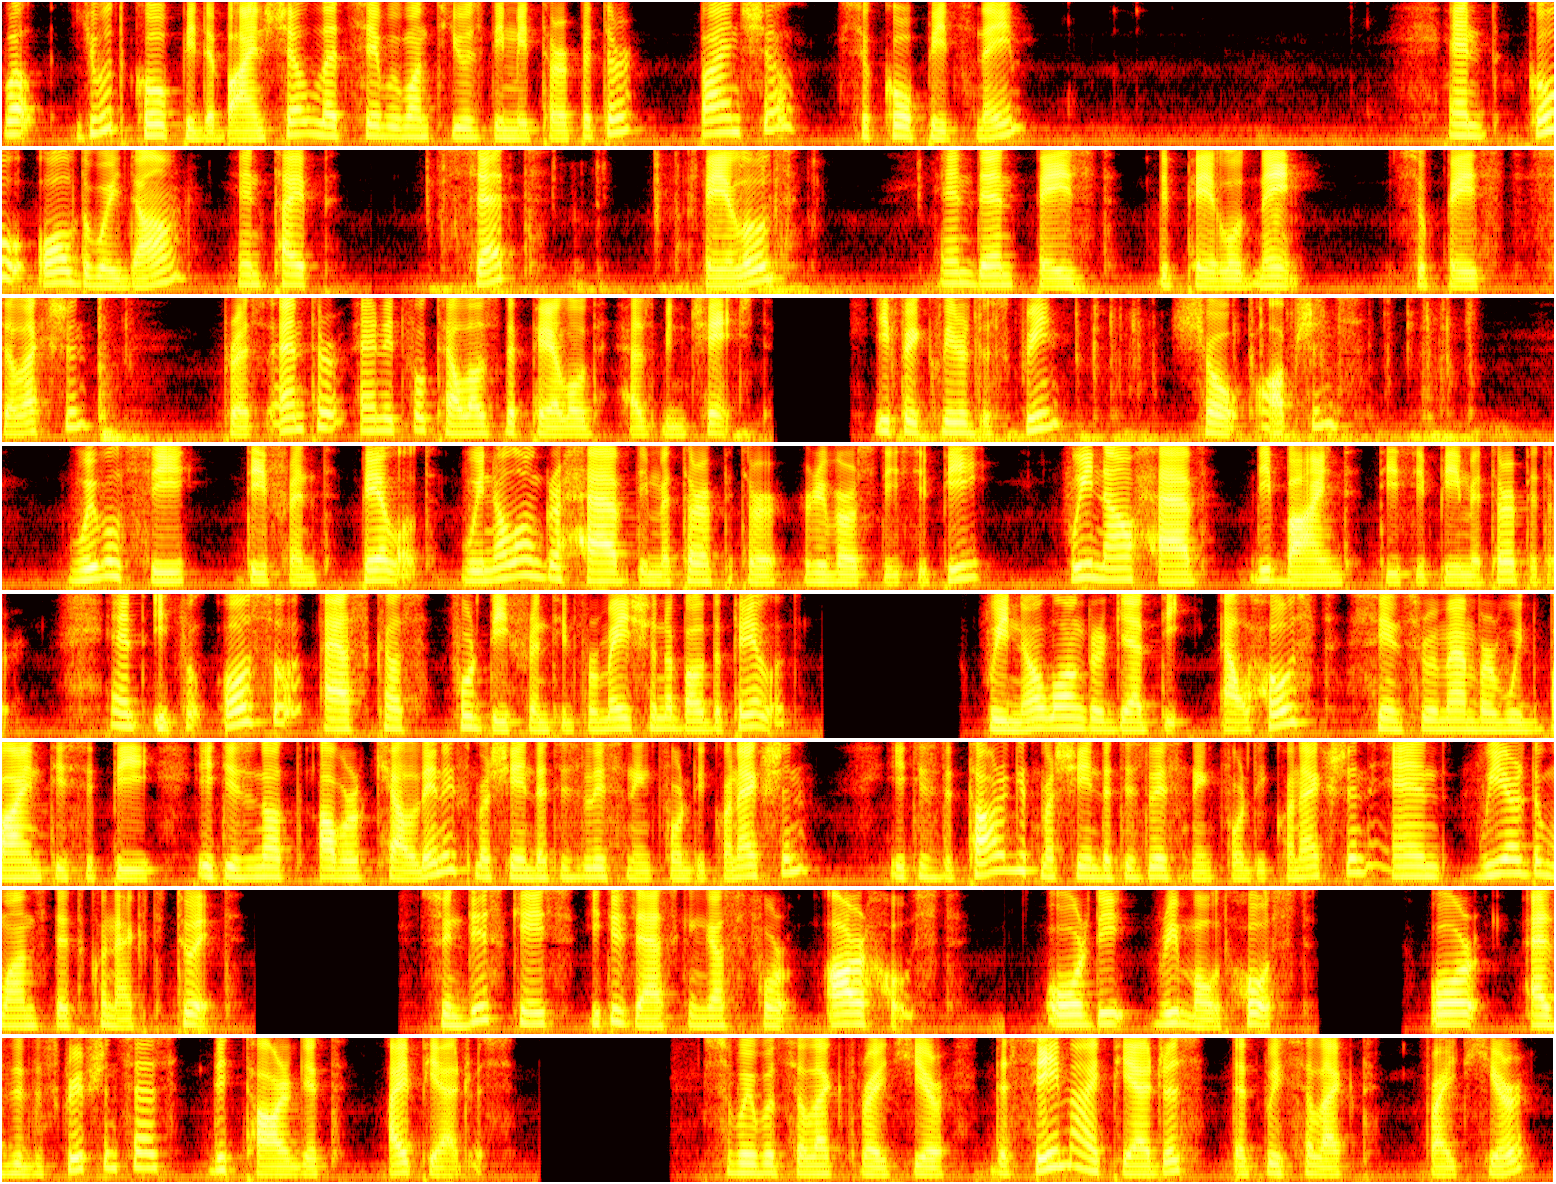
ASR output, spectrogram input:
Well, you would copy the bind shell. Let's say we want to use the interpreter bind shell. So copy its name. And go all the way down and type set payload and then paste the payload name. So paste selection, press enter and it will tell us the payload has been changed. If I clear the screen, show options, we will see different payload. We no longer have the Meterpreter reverse TCP, we now have the bind TCP Meterpreter. And it will also ask us for different information about the payload we no longer get the L host, since remember with bind TCP, it is not our Kali Linux machine that is listening for the connection, it is the target machine that is listening for the connection and we are the ones that connect to it. So in this case, it is asking us for our host, or the remote host, or as the description says, the target IP address. So we would select right here the same IP address that we select right here,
